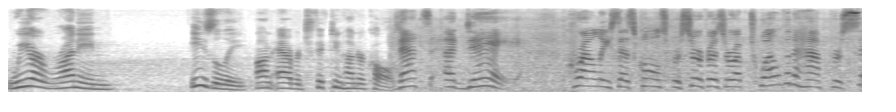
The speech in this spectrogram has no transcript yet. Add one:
We are running easily, on average, 1,500 calls. That's a day. Crowley says calls for service are up 12.5%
